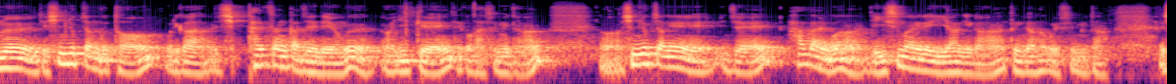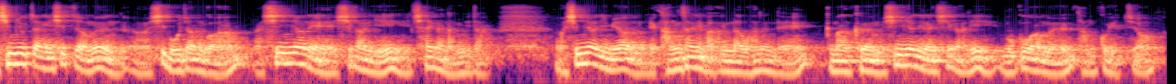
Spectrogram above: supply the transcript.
오늘 이제 16장부터 우리가 18장까지의 내용을 어, 읽게 될 것 같습니다. 어, 16장에 이제 하갈과 이스마엘의 이야기가 등장하고 있습니다. 16장의 시점은 어, 15장과 10년의 시간이 차이가 납니다. 어, 10년이면 강산이 바뀐다고 하는데 그만큼 10년이라는 시간이 무고함을 담고 있죠.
